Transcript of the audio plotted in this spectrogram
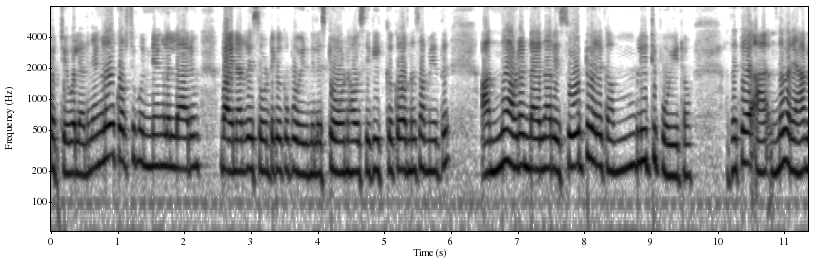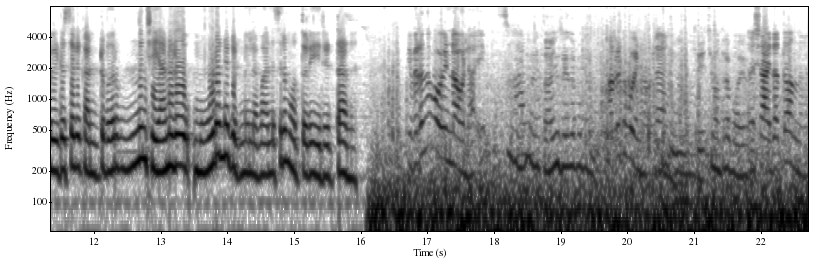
പറ്റിയ പോലെയാണ്. ഞങ്ങൾ കുറച്ച് മുന്നേ ഞങ്ങളെല്ലാവരും വയനാട് റിസോർട്ടിലേക്കൊക്കെ പോയിരുന്നില്ല? സ്റ്റോൺ ഹൗസിലേക്ക് ഇക്കൊക്കെ വന്ന സമയത്ത് അന്ന് അവിടെ ഉണ്ടായിരുന്ന ആ റിസോർട്ട് വരെ കംപ്ലീറ്റ് പോയിട്ടോ. അതൊക്കെ എന്താ പറയുക ആ വീഡിയോസൊക്കെ കണ്ടിട്ട് വേറെ ഒന്നും ചെയ്യാനൊരു മൂഡ് തന്നെ കിട്ടുന്നില്ല. മനസ്സിൽ മൊത്തം ഒരു ഇരുട്ടാണ്. ഇവരൊന്നും പോയിണ്ടാവില്ല അവരൊക്കെ പോയിണ്ടാവും അല്ലേ? ചേച്ചി മാത്രമേ പോയോ ഷൈലത്ത് വന്നത്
